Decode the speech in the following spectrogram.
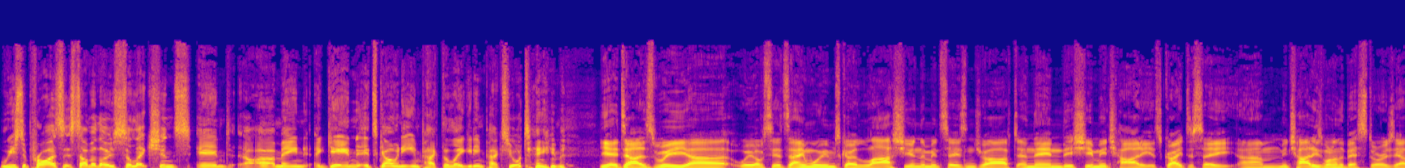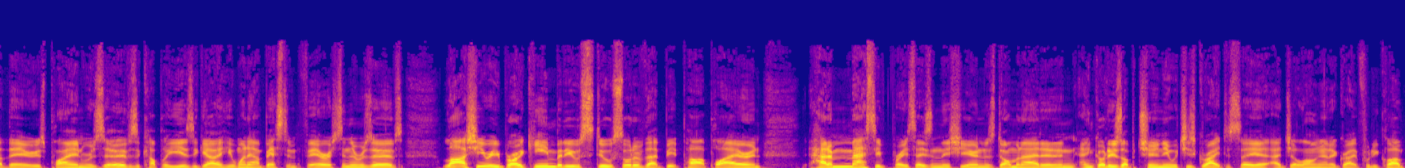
were you surprised at some of those selections? And uh, I mean, again, it's going to impact the league. It impacts your team. Yeah, it does. We uh, we obviously had Zane Williams go last year in the mid-season draft, and then this year Mitch Hardy. It's great to see. Um, Mitch Hardy's one of the best stories out there. He was playing reserves a couple of years ago. He won our best and fairest in the reserves. Last year he broke in, but he was still sort of that bit part player and had a massive preseason this year and has dominated and, and got his opportunity, which is great to see at Geelong at a great footy club.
